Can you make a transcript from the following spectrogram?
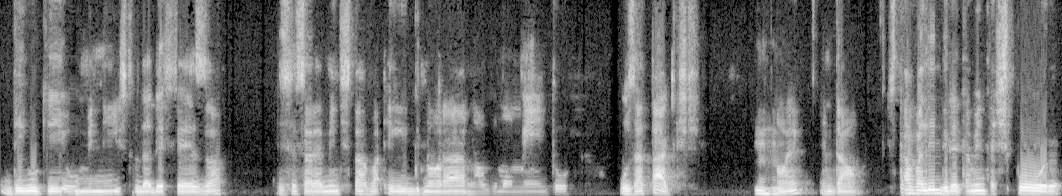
digo que o ministro da Defesa necessariamente estava a ignorar em algum momento os ataques, uhum. não é? Então, estava ali diretamente a expor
